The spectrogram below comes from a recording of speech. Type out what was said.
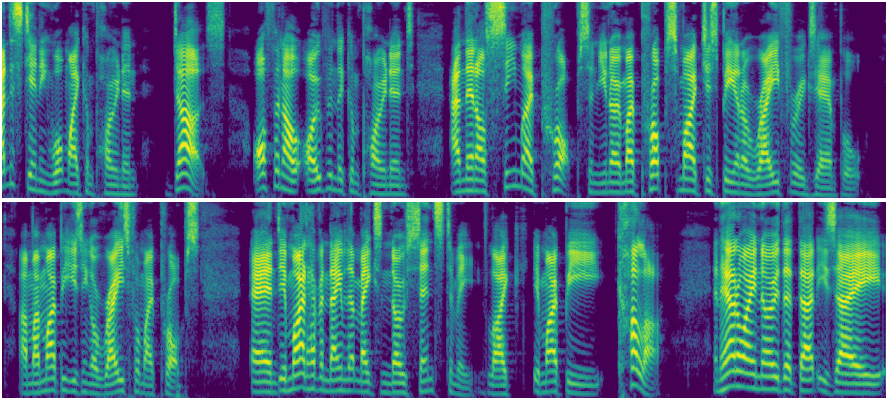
understanding what my component does. Often I'll open the component and then I'll see my props. And, you know, my props might just be an array, for example. Um, I might be using arrays for my props. And it might have a name that makes no sense to me. Like it might be color. And how do I know that that is a.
